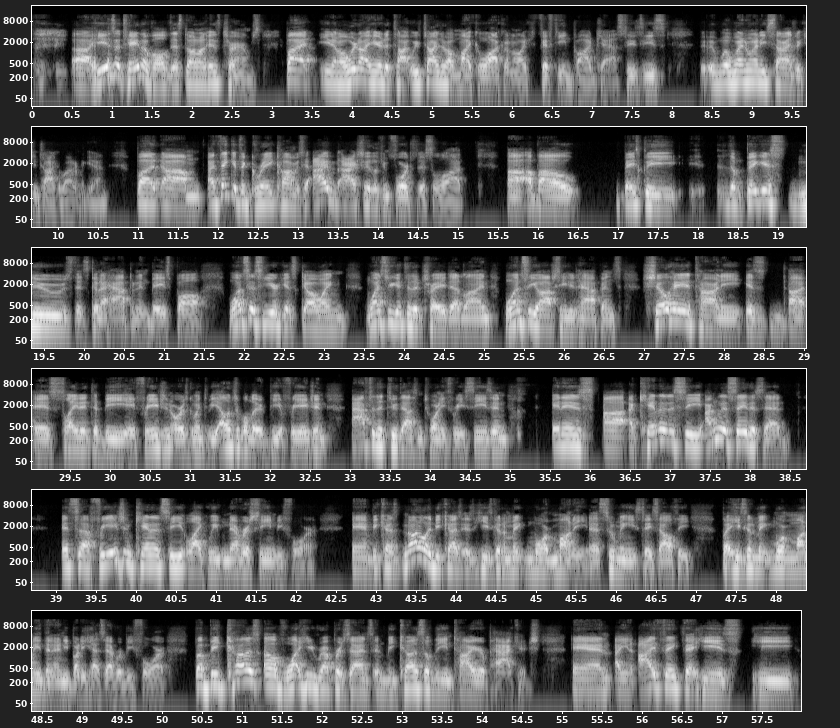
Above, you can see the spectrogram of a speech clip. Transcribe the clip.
uh, he is attainable, just not on his terms. But you know, we're not here to talk. We've talked about Michael Wacha like 15 podcasts. He's he's when when he signs, we can talk about him again. But um, I think it's a great conversation. I'm actually looking forward to this a lot uh, about basically the biggest news that's going to happen in baseball once this year gets going once you get to the trade deadline once the offseason happens shohei ohtani is uh, is slated to be a free agent or is going to be eligible to be a free agent after the 2023 season. It is uh, a candidacy i'm going to say this ed it's a free agent candidacy like we've never seen before and because not only because he's going to make more money, assuming he stays healthy, but he's going to make more money than anybody has ever before. But because of what he represents and because of the entire package, and I mean, I think that he's he,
